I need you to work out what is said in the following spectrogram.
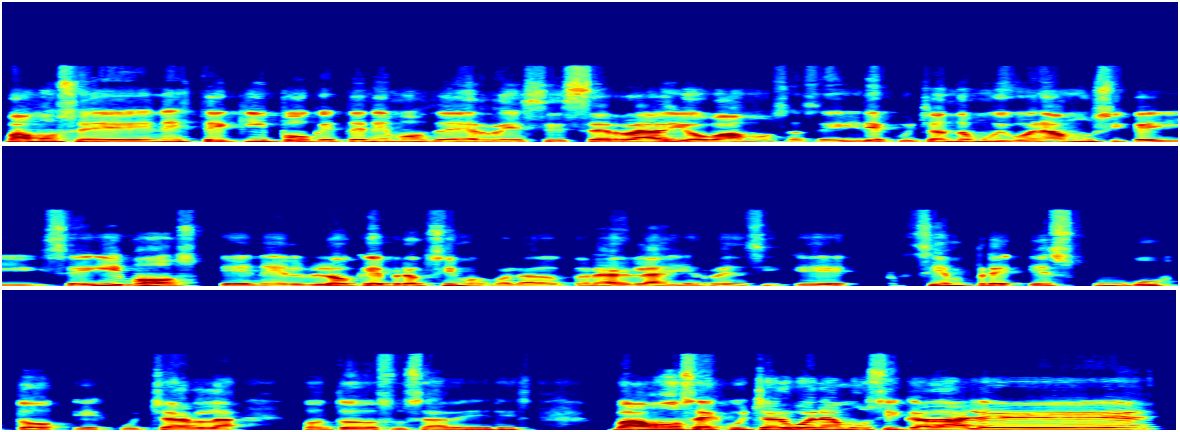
vamos en este equipo que tenemos de RSS Radio, vamos a seguir escuchando muy buena música y seguimos en el bloque próximo con la doctora Gladys Renzi, que siempre es un gusto escucharla con todos sus saberes. Vamos a escuchar buena música, dale.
